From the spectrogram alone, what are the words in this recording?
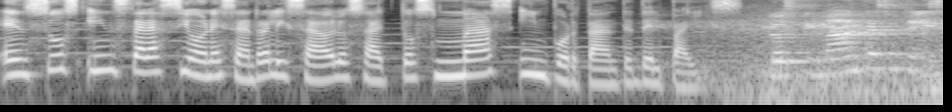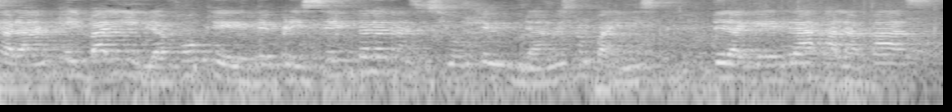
En sus instalaciones se han realizado los actos más importantes del país. Los firmantes utilizarán el balígrafo que representa la transición que vivirá nuestro país de la guerra a la paz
